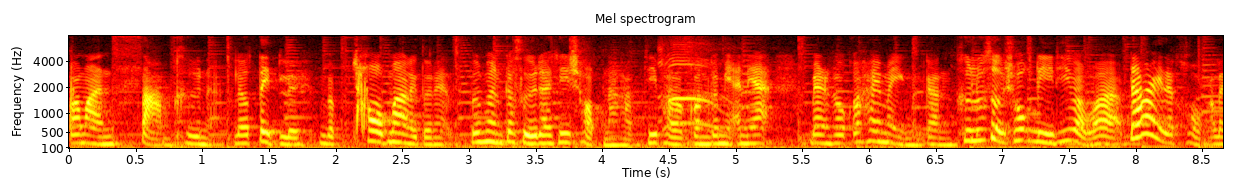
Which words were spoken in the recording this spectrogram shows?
ประมาณ 3 คืนอะแล้วติดเลยแบบชอบมากเลยตัวเนี้ยเพื่อนๆก็ซื้อได้ที่ช็อปนะครับที่พารากอนก็มีอันเนี้ยแบรนด์เขาก็ให้มาอีกเหมือนกัน คือรู้สึกโชคดีที่แบบว่าได้แต่ของอะไร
